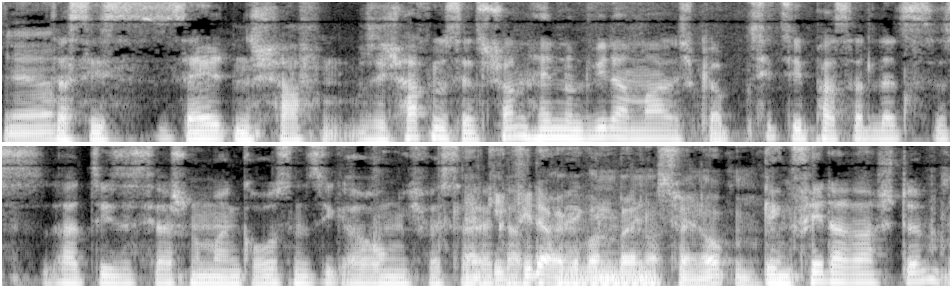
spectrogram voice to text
Ja. dass sie es selten schaffen. Sie schaffen es jetzt schon hin und wieder mal. Ich glaube, Tsitsipas hat letztes, hat dieses Jahr schon mal einen großen Sieg errungen. Ich weiß Er leider hat gegen Federer gewonnen bei gegen den. Australian Open. Gegen Federer, stimmt.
